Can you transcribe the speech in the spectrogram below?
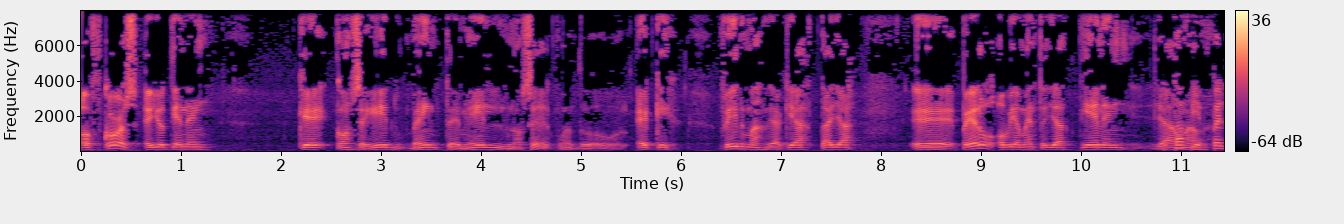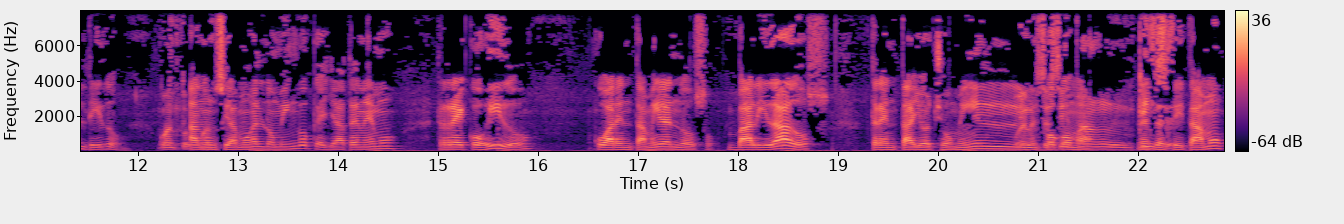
of course, ellos tienen que conseguir 20 mil, no sé cuánto, X firmas de aquí hasta allá. Eh, pero obviamente ya tienen ya está bien perdido. Anunciamos el domingo que ya tenemos recogido 40 mil endosos validados 38 mil pues poco más. necesitamos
